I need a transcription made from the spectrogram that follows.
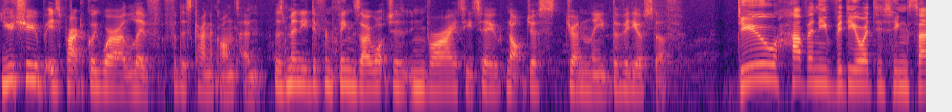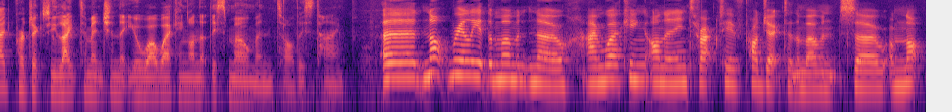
YouTube is practically where I live for this kind of content. There's many different things I watch in variety too, not just generally the video stuff. Do you have any video editing side projects you like to mention that you are working on at this moment or this time? Uh, not really at the moment, no. I'm working on an interactive project at the moment, so I'm not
